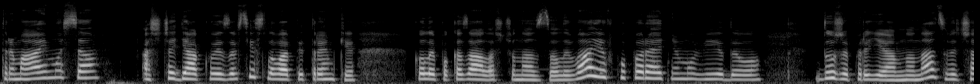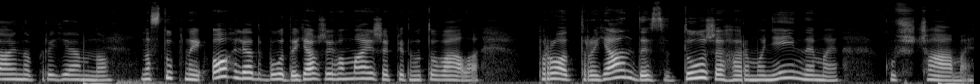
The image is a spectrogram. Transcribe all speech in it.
тримаємося. А ще дякую за всі слова підтримки, коли показала, що нас заливає в попередньому відео. Дуже приємно, надзвичайно приємно. Наступний огляд буде, я вже його майже підготувала. Про троянди з дуже гармонійними кущами.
